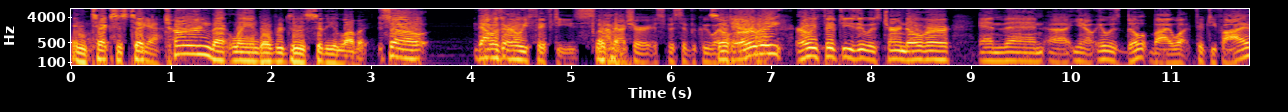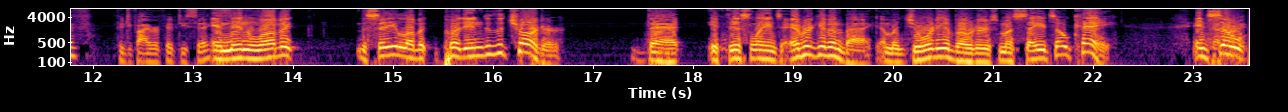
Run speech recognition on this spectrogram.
and Texas Tech Yeah. turn that land over to the city of Lubbock? So that was early 50s. Okay. I'm not sure specifically what So but early- early 50s it was turned over and then uh, you know it was built by what 55 55 or 56 And then Lubbock, the city of Lubbock, put into the charter that if this land's ever given back, a majority of voters must say it's okay. And so, right.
